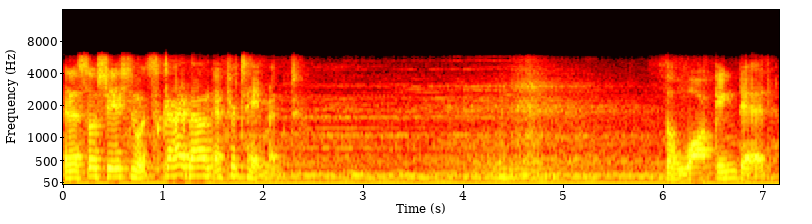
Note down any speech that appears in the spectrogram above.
in association with Skybound Entertainment The Walking Dead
